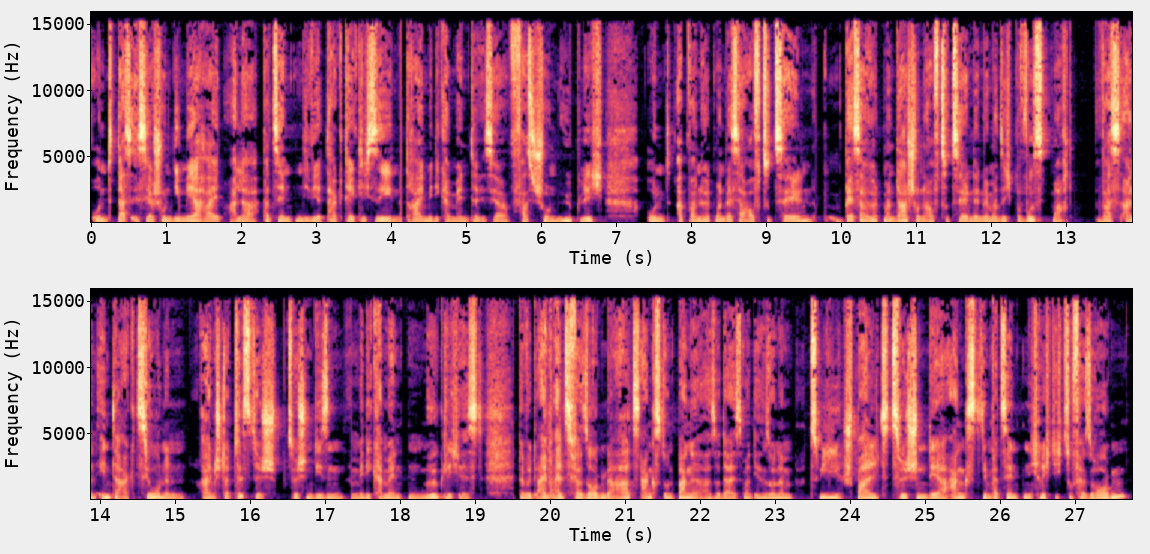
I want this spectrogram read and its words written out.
Und das ist ja schon die Mehrheit aller Patienten, die wir tagtäglich sehen. Drei Medikamente ist ja fast schon üblich. Und ab wann hört man besser auf zu zählen? Besser hört man da schon auf zu zählen, denn wenn man sich bewusst macht, was an Interaktionen rein statistisch zwischen diesen Medikamenten möglich ist, da wird einem als versorgender Arzt Angst und Bange. Also da ist man in so einem Zwiespalt zwischen der Angst, den Patienten nicht richtig zu versorgen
